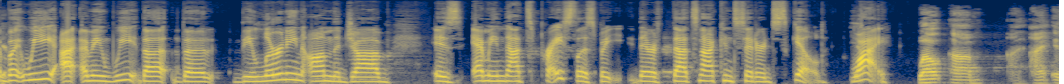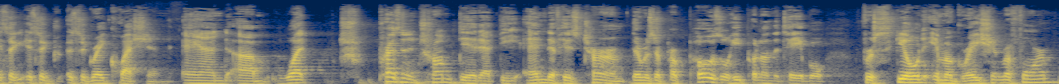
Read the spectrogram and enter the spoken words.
yeah. but we I, I mean we the the the learning on the job is I mean that's priceless, but there that's not considered skilled. Yeah. Why? Well, um, I, it's a it's a it's a great question, and um, what President Trump did at the end of his term, there was a proposal he put on the table for skilled immigration reform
